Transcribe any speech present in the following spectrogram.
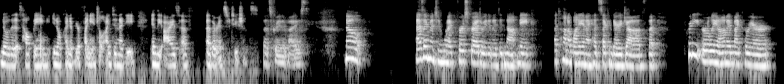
know that it's helping you know kind of your financial identity in the eyes of other institutions. That's great advice. Now as i mentioned when i first graduated i did not make a ton of money and I had secondary jobs, but pretty early on in my career,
